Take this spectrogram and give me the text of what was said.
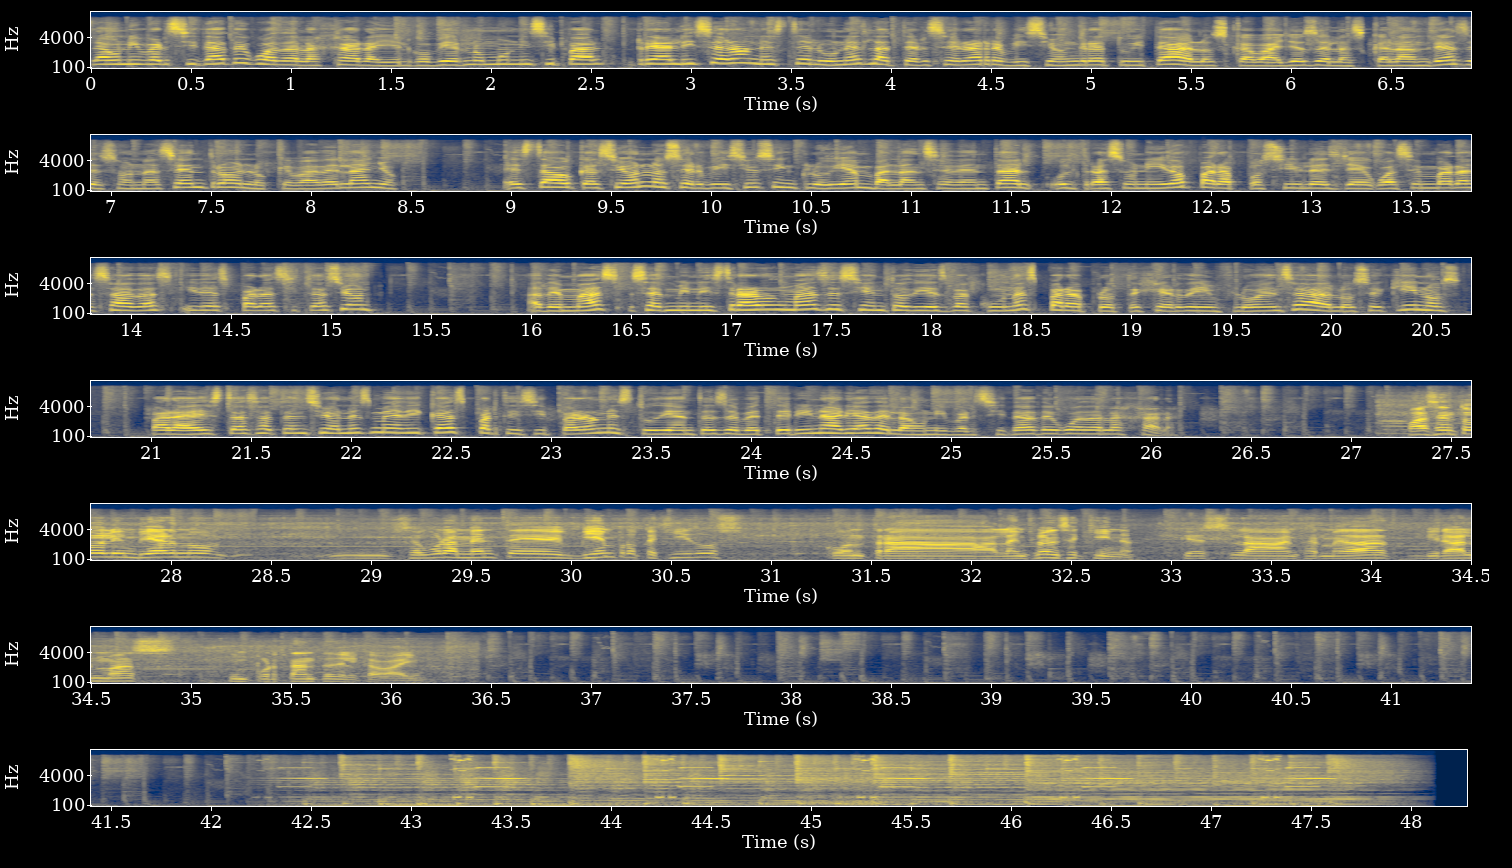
La Universidad de Guadalajara y el gobierno municipal realizaron este lunes la tercera revisión gratuita a los caballos de las calandrias de zona centro en lo que va del año. Esta ocasión los servicios incluían balance dental, ultrasonido para posibles yeguas embarazadas y desparasitación. Además, se administraron más de 110 vacunas para proteger de influenza a los equinos. Para estas atenciones médicas participaron estudiantes de veterinaria de la Universidad de Guadalajara. Pasen todo el invierno Mm, seguramente bien protegidos contra la influenza equina, que es la enfermedad viral más importante del caballo.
